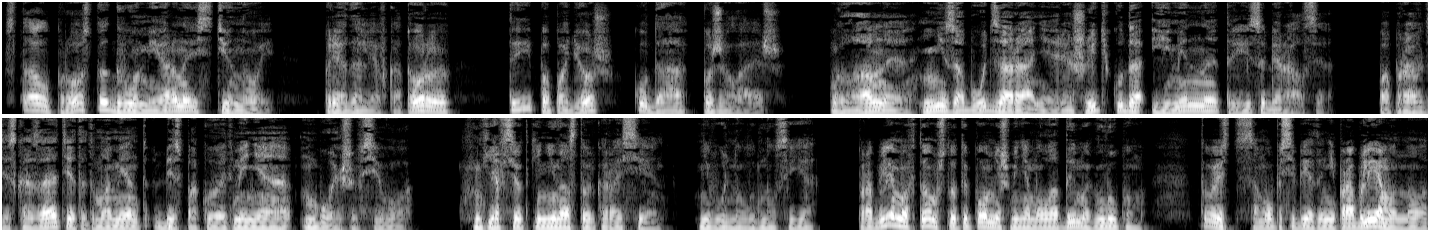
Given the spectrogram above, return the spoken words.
стал просто двумерной стеной, преодолев которую ты попадешь куда пожелаешь. Главное, не забудь заранее решить, куда именно ты собирался. По правде сказать, этот момент беспокоит меня больше всего. Я все таки не настолько рассеян, невольно улыбнулся я. Проблема в том, что ты помнишь меня молодым и глупым. То есть само по себе это не проблема, но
